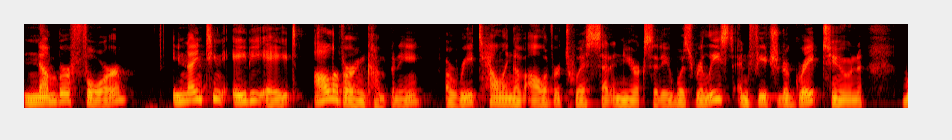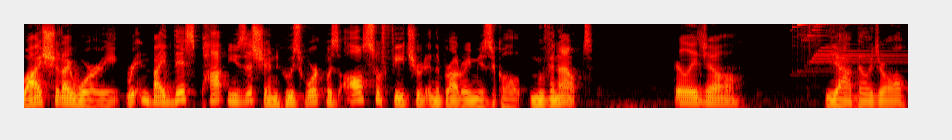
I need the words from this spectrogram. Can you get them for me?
number four. In 1988, Oliver and Company, a retelling of Oliver Twist set in New York City, was released and featured a great tune, Why Should I Worry, written by this pop musician whose work was also featured in the Broadway musical Moving Out. Billy Joel. Yeah, Billy Joel.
